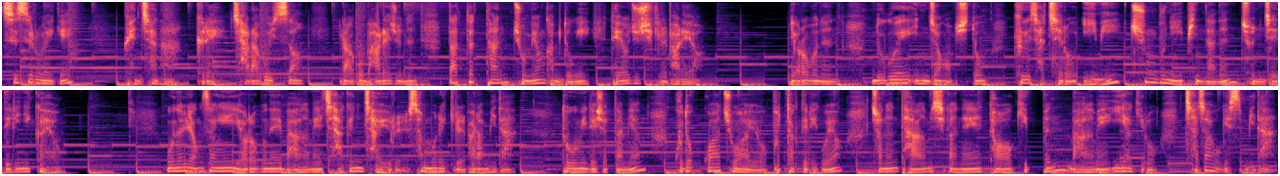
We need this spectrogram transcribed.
스스로에게 괜찮아, 그래, 잘하고 있어 라고 말해주는 따뜻한 조명 감독이 되어주시길 바래요. 여러분은 누구의 인정 없이도 그 자체로 이미 충분히 빛나는 존재들이니까요. 오늘 영상이 여러분의 마음의 작은 자유를 선물했기를 바랍니다. 도움이 되셨다면 구독과 좋아요 부탁드리고요. 저는 다음 시간에 더 깊은 마음의 이야기로 찾아오겠습니다.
